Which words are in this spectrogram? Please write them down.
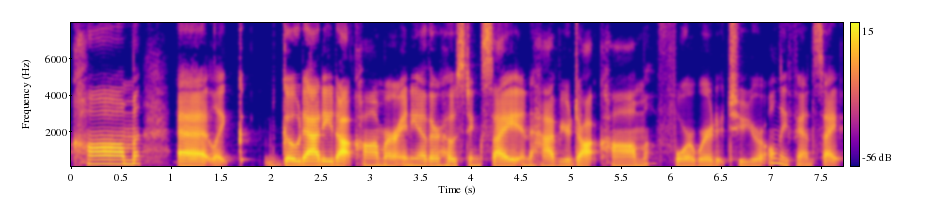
.com at like GoDaddy.com or any other hosting site and have your .com forward to your OnlyFans site.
